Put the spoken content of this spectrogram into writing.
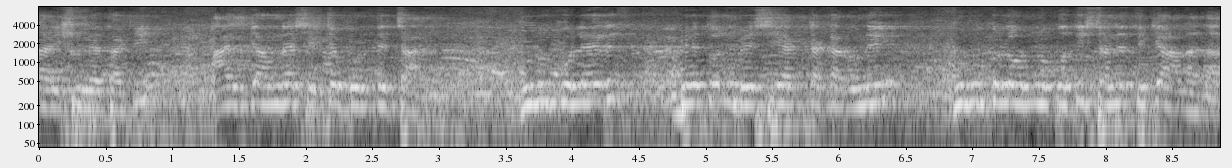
প্রায় শুনে থাকি, আজকে আমরা সেটা বলতে চাই। গুরুকুলের বেতন বেশি একটা কারণে গুরুকুল অন্য প্রতিষ্ঠানের থেকে আলাদা।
